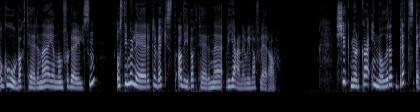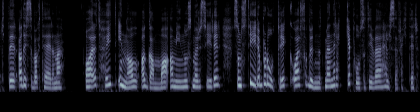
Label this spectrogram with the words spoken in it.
og gode bakteriene gjennom fordøyelsen og stimulerer til vekst av de bakteriene vi gjerne vil ha flere av. Tjukkmjølka inneholder et bredt spekter av disse bakteriene og har et høyt innhold av gamma-aminosmørsyrer som styrer blodtrykk og er forbundet med en rekke positive helseeffekter.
